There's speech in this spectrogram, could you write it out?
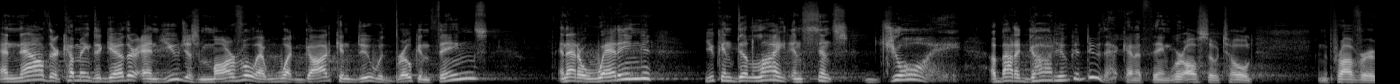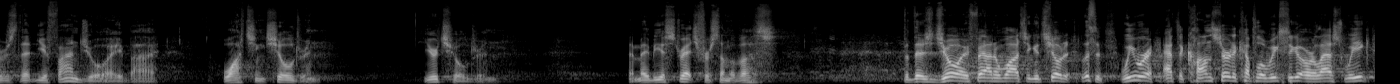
and now they're coming together, and you just marvel at what God can do with broken things. And at a wedding, you can delight and sense joy about a God who could do that kind of thing. We're also told in the Proverbs that you find joy by watching children, your children. That may be a stretch for some of us. But there's joy found in watching a children. Listen, we were at the concert a couple of weeks ago or last week,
